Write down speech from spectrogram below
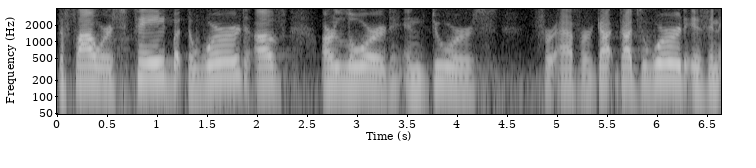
the flowers fade, but the Word of our Lord endures forever. God, God's Word is an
